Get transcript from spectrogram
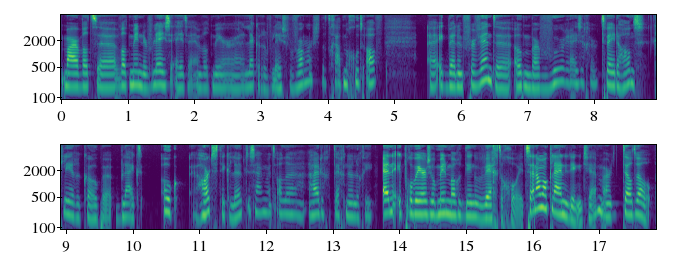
Maar wat, uh, wat minder vlees eten en wat meer uh, lekkere vleesvervangers, dat gaat me goed af. Uh, ik ben een verwente openbaar vervoerreiziger. Tweedehands kleren kopen blijkt ook hartstikke leuk te zijn met alle huidige technologie. En ik probeer zo min mogelijk dingen weg te gooien. Het zijn allemaal kleine dingetjes, maar het telt wel op.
